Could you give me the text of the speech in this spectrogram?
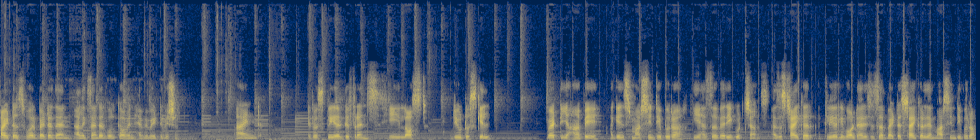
fighters who better than Alexander Volkov in heavy weight division and it was clear difference he lost due to skill but यहाँ पे against Marcin Tybura he has a very good chance as a striker clearly Walt Harris is a better striker than Marcin Tybura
